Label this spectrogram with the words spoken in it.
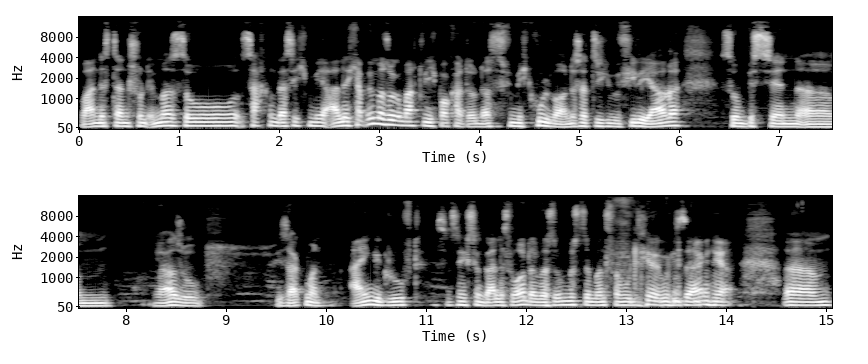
waren das dann schon immer so Sachen, dass ich mir alle, ich habe immer so gemacht, wie ich Bock hatte und dass es für mich cool war. Und das hat sich über viele Jahre so ein bisschen, ähm, ja, so, wie sagt man, eingegroovt. Ist jetzt nicht so ein geiles Wort, aber so müsste man es vermutlich irgendwie sagen, ja. Ähm,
